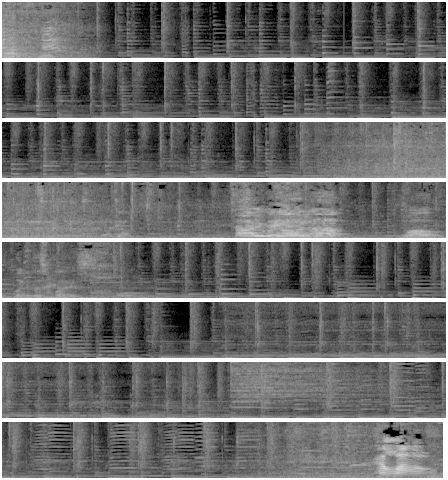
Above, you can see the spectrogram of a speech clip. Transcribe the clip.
Huh? Tommy, we're going up. Whoa, look at this place. Hello.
